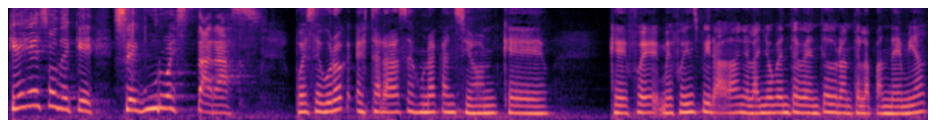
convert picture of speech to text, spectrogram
¿qué es eso de que seguro estarás? Pues Seguro Estarás es una canción que, fue, me fue inspirada en el año 2020 durante la pandemia.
